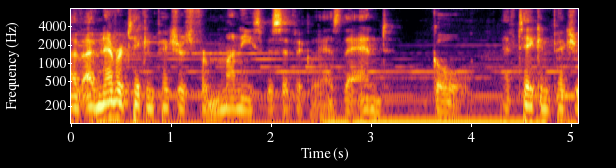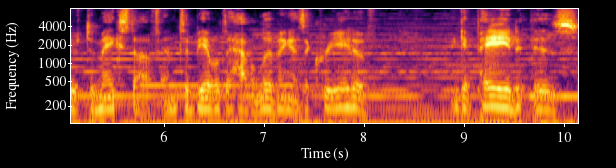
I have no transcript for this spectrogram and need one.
I've, I've never taken pictures for money specifically as the end goal. I've taken pictures to make stuff and to be able to have a living as a creative and get paid is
